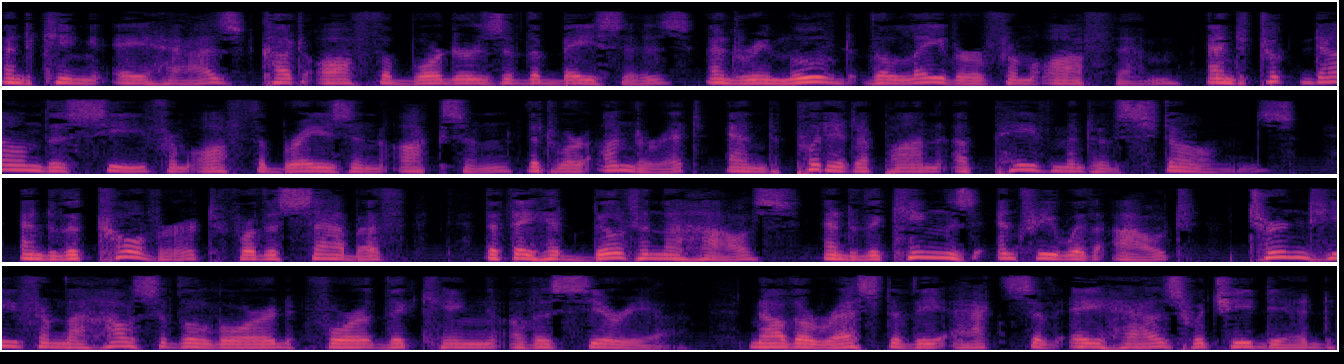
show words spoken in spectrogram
And King Ahaz cut off the borders of the bases, and removed the laver from off them, and took down the sea from off the brazen oxen that were under it, and put it upon a pavement of stones. And the covert for the Sabbath that they had built in the house, and the king's entry without, turned he from the house of the Lord for the king of Assyria. Now the rest of the acts of Ahaz which he did,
